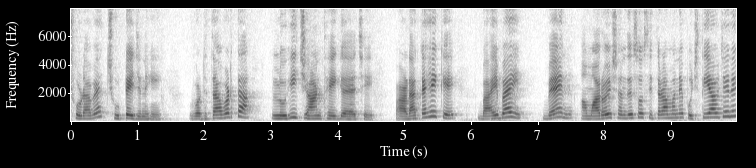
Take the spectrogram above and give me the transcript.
છોડાવ્યા છૂટે જ નહીં. વઢતા વઢતા લોહી જાણ થઈ ગયા છે. પાડા કહે કે બાય બાઈ, બેન, અમારો એ સંદેશો સીતળામાને પૂછતી આવજે ને.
